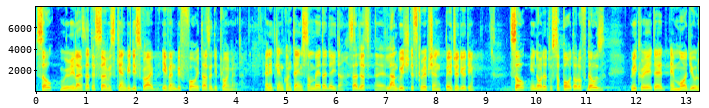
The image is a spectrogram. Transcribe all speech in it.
So we realized that a service can be described even before it has a deployment. And it can contain some metadata, such as uh, language, description, PagerDuty. So in order to support all of those, we created a module,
